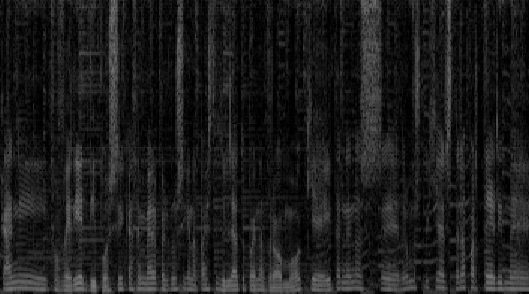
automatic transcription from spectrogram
κάνει φοβερή εντύπωση. Κάθε μέρα περνούσε για να πάει στη δουλειά του από ένα δρόμο και ήταν ένας ε, δρόμος που είχε αριστερά παρτέρι με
